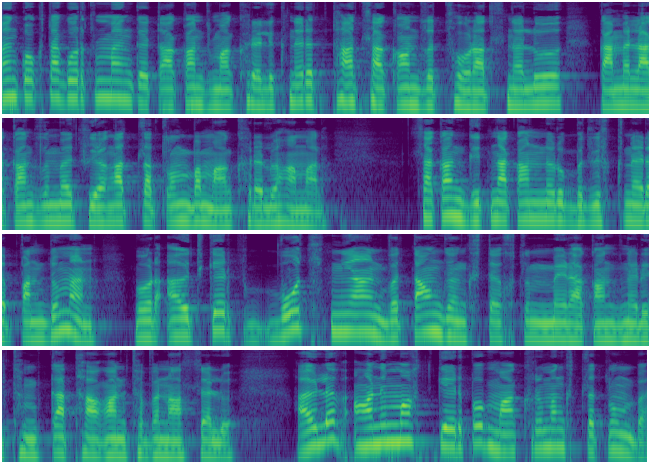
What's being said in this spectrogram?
Մենք օգտագործում ենք այդ ականջ մաքրելիքները թաց ականջը ցորացնելու կամ էլ ականջի մեջ եղած ծածումբը մաքրելու համար։ Սակայն գիտնականներ ու բժիշկները պնդում են, որ այդ կերպ ոչ միայն վտանգ ենք ստեղծում մեր ականջների թմկա թաղանթը վնասելու, այլև անիմաստ կերպով մաքրում ենք ծծումբը,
